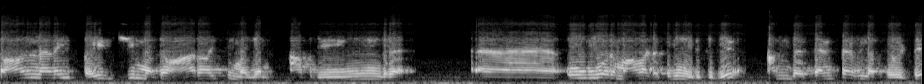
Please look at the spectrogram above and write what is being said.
கால்நடை பயிற்சி மற்றும் ஆராய்ச்சி மையம் அப்படிங்கிற ஆஹ், ஒவ்வொரு மாவட்டத்திலும் இருக்குது. அந்த சென்டர்ல போயிட்டு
